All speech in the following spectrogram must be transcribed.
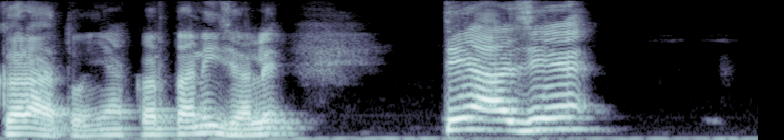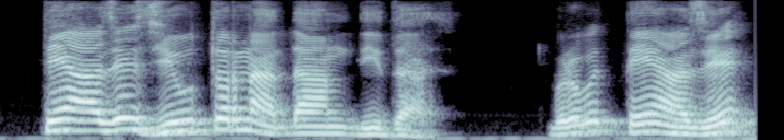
કરાતો. અહીંયા કરતા નહીં ચાલે. તે આજે તે આજે જીવતરના દાન દીધા. બરોબર? તે આજે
